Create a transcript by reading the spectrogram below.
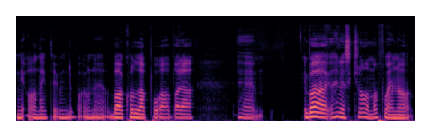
ni anar inte hur underbar hon är. Bara kolla på, bara, eh, bara hennes kramar på en och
